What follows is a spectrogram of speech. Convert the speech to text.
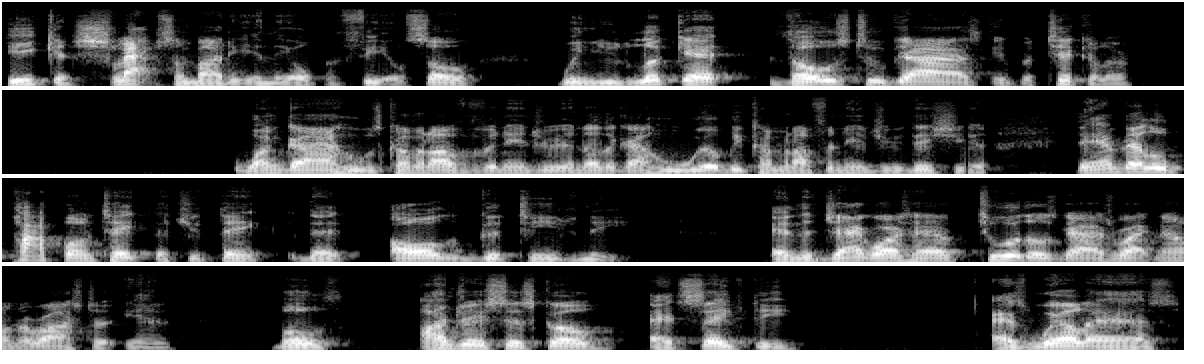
he can slap somebody in the open field. So when you look at those two guys in particular, one guy who was coming off of an injury, another guy who will be coming off an injury this year, they have that little pop on tape that you think that all good teams need. And the Jaguars have two of those guys right now on the roster in both Andre Cisco at safety, as well as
